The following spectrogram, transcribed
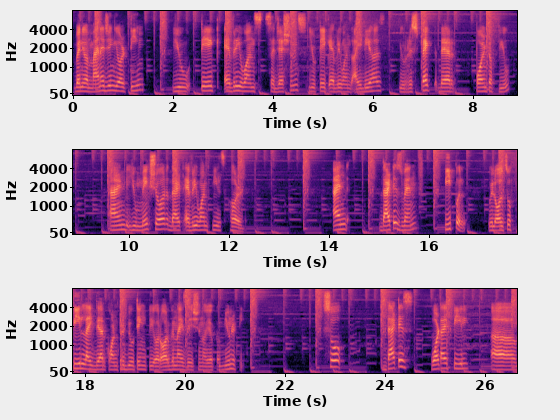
when you're managing your team, you take everyone's suggestions, you take everyone's ideas, you respect their point of view, and you make sure that everyone feels heard. And that is when people will also feel like they are contributing to your organization or your community. So, that is what I feel uh,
